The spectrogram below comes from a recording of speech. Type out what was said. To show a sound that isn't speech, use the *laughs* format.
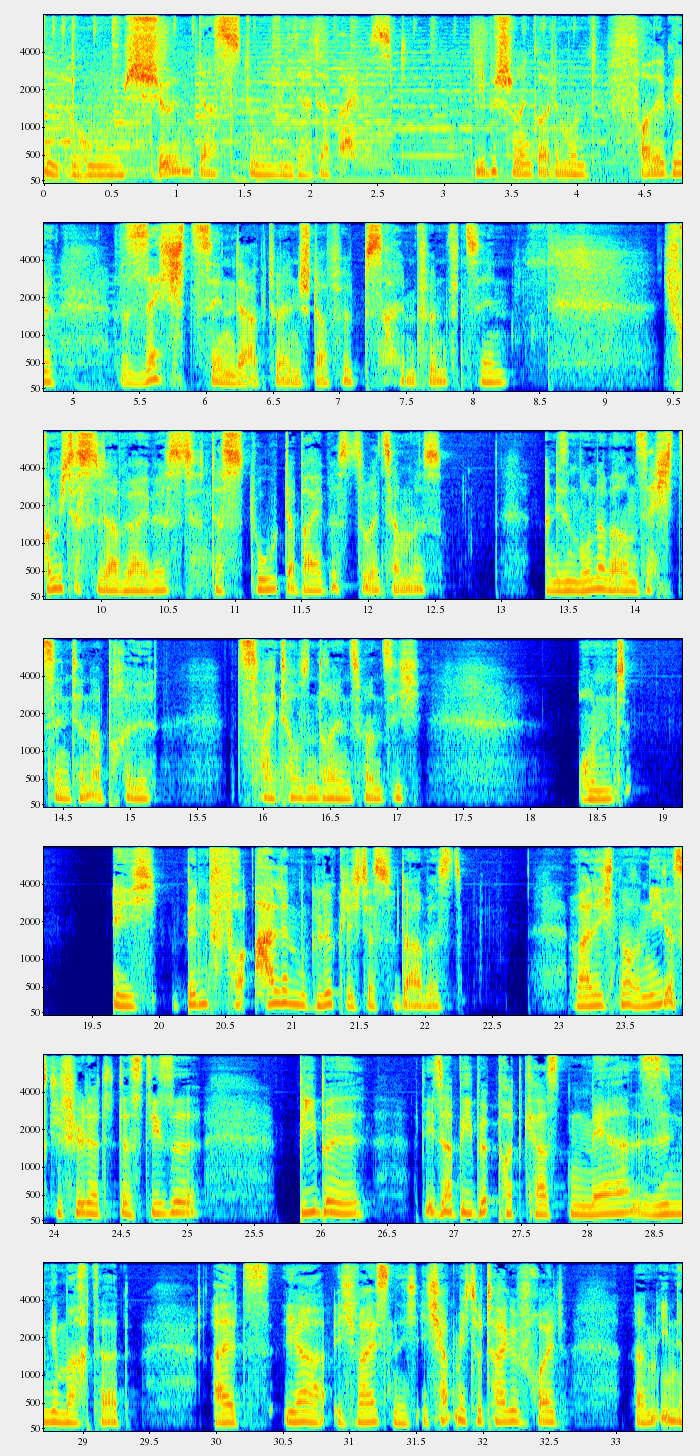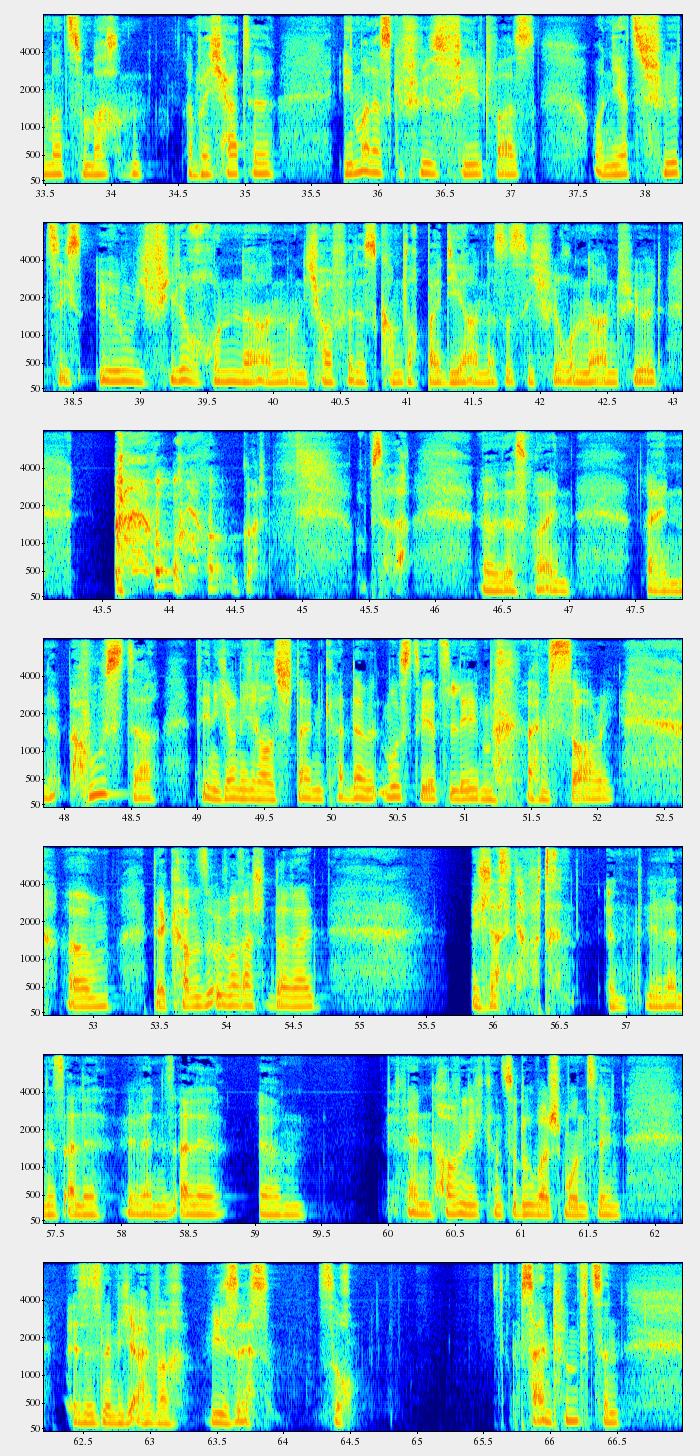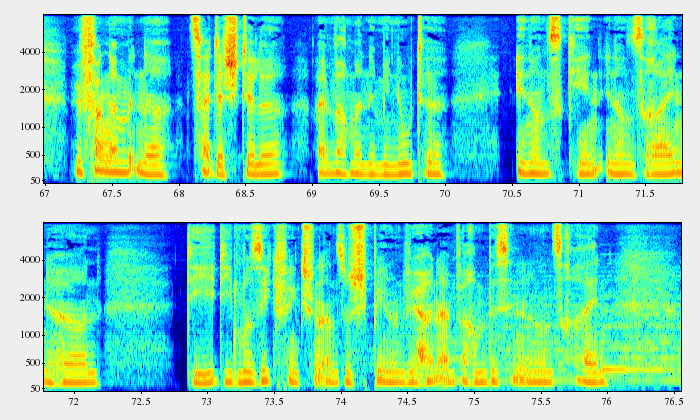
Hallo, schön, dass du wieder dabei bist. Liebe schon in Goldemund, Folge 16 der aktuellen Staffel, Psalm 15. Ich freue mich, dass du dabei bist, dass du dabei bist, so jetzt haben wir es. An diesem wunderbaren 16. April 2023. Und ich bin vor allem glücklich, dass du da bist, weil ich noch nie das Gefühl hatte, dass diese Bibel, dieser Bibelpodcast mehr Sinn gemacht hat, als, ja, ich weiß nicht. Ich habe mich total gefreut, ähm, ihn immer zu machen. Aber ich hatte immer das Gefühl, es fehlt was. Und jetzt fühlt sich irgendwie viel runder an. Und ich hoffe, das kommt auch bei dir an, dass es sich viel runder anfühlt. *coughs* oh Gott. Upsala. Äh, das war ein, ein Huster, den ich auch nicht rausschneiden kann. Damit musst du jetzt leben. *laughs* I'm sorry. Ähm, der kam so überraschend da rein. Ich lasse ihn einfach drin. Und wir werden es alle, wir werden es alle, ähm, wir werden, hoffentlich kannst du drüber schmunzeln. Es ist nämlich einfach, wie es ist. So. Psalm 15. Wir fangen an mit einer Zeit der Stille. Einfach mal eine Minute in uns gehen, in uns reinhören. Die, die Musik fängt schon an zu spielen und wir hören einfach ein bisschen in uns rein,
